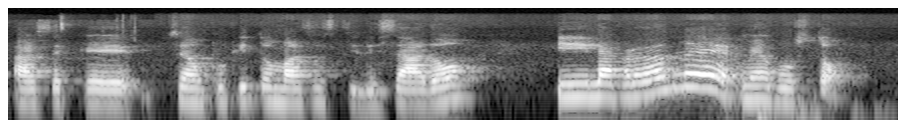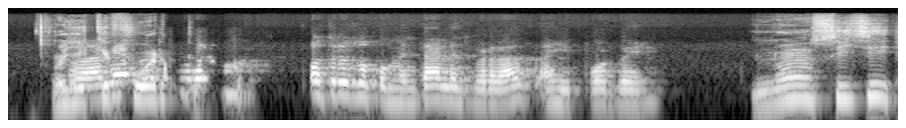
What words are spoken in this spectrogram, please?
hace que sea un poquito más estilizado y la verdad me, me gustó. Oye, qué fuerte. Otros documentales, ¿verdad? Ahí por ver. No, sí, sí,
